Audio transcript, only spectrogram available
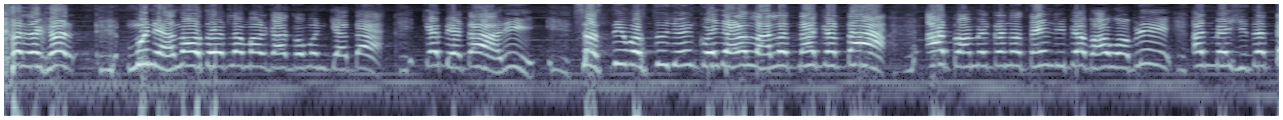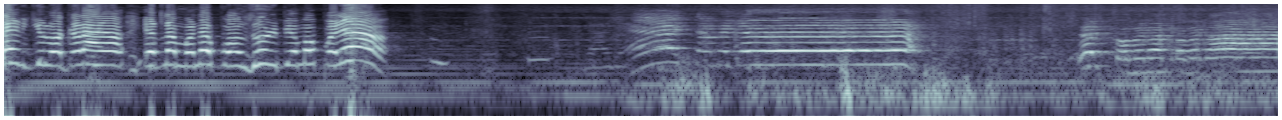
ખરેખર હું નાનો હતો એટલે મારા કાકો મને કહેતા કે બેટા હરી સસ્તી વસ્તુ જોઈને કોઈ દાડો લાલચ ના કરતા. આ ટોમેટાનો ત્રણ રૂપિયા ભાવ વાપરી અને મેં સીધા ત્રણ કિલો કરાયો એટલે મને પાંચસો રૂપિયામાં પડ્યો. ટમેટા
